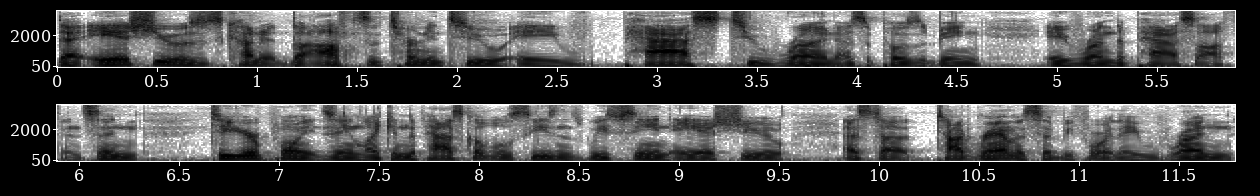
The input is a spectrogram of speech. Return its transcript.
that ASU is kind of the offensive turned into a pass to run as opposed to being a run to pass offense. And to your point, Zane, like in the past couple of seasons, we've seen ASU, as Todd, Todd Graham has said before, they run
